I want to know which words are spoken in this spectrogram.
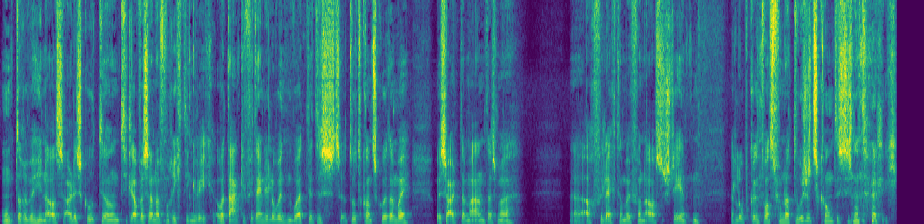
und darüber hinaus alles Gute und ich glaube, wir sind auf dem richtigen Weg. Aber danke für deine lobenden Worte, das tut ganz gut einmal als alter Mann, dass man äh, auch vielleicht einmal von Außenstehenden Lob kriegt. Wenn es von Naturschutz kommt, ist das natürlich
